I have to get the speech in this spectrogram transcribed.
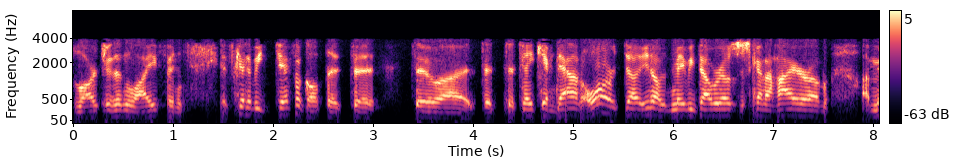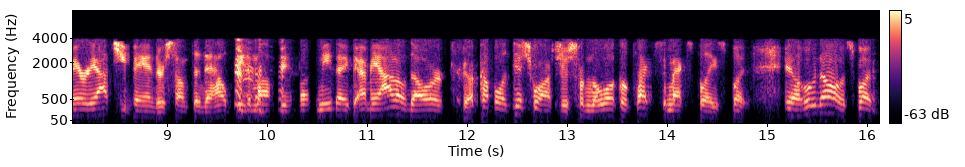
larger than life, and it's going to be difficult to to to uh to, to take him down or uh, you know maybe Del Rio's just going to hire a, a mariachi band or something to help beat him up. I mean they, I mean I don't know or a couple of dishwashers from the local Tex-Mex place but you know who knows? But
